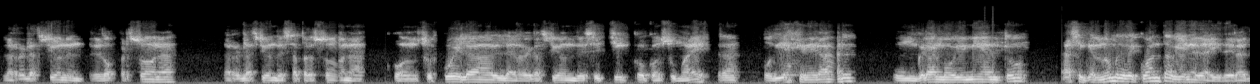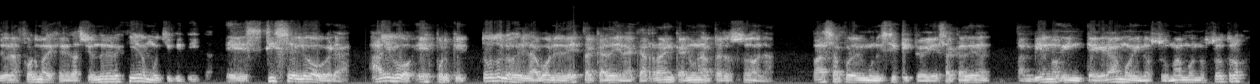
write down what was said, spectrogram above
la relación entre dos personas, la relación de esa persona con su escuela, la relación de ese chico con su maestra, podía generar un gran movimiento. Así que el nombre de Cuanta viene de ahí, de, una forma de generación de energía muy chiquitita. Eh, si se logra algo es porque todos los eslabones de esta cadena que arranca en una persona, pasa por el municipio y esa cadena también nos integramos y nos sumamos nosotros,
